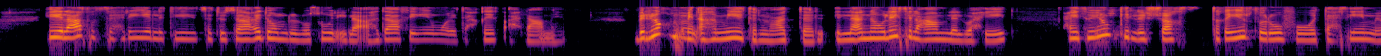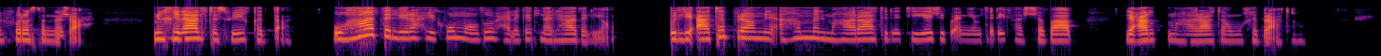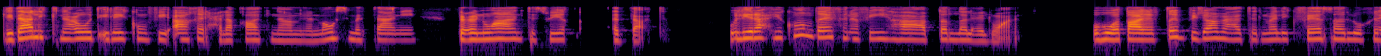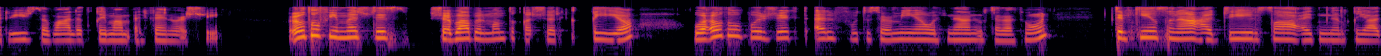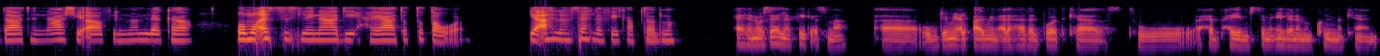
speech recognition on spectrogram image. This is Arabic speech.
هي العصا السحرية التي ستساعدهم للوصول إلى أهدافهم ولتحقيق أحلامهم. بالرغم من أهمية المعدل إلا أنه ليس العامل الوحيد حيث يمكن للشخص تغيير ظروفه والتحسين من فرص النجاح من خلال تسويق الذات وهذا اللي راح يكون موضوع حلقتنا لهذا اليوم. واللي أعتبره من أهم المهارات التي يجب أن يمتلكها الشباب لعرض مهاراتهم وخبراتهم لذلك نعود إليكم في آخر حلقاتنا من الموسم الثاني بعنوان تسويق الذات واللي راح يكون ضيفنا فيها عبد الله العلوان وهو طالب طب بجامعة الملك فيصل وخريج زمالة قمم 2020 عضو في مجلس شباب المنطقة الشرقية وعضو بروجكت 1932 تمكين صناعة جيل صاعد من القيادات الناشئة في المملكة ومؤسس لنادي حياة التطوع. يا أهلا وسهلا فيك عبد الله. أهلا وسهلا فيك أسماء. آه وبجميع القائمين على هذا البودكاست وأحب حي المستمعين لنا من كل مكان.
